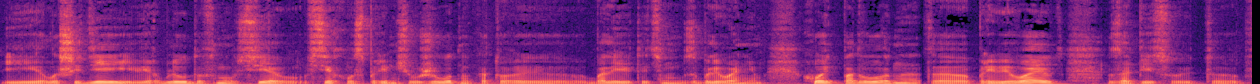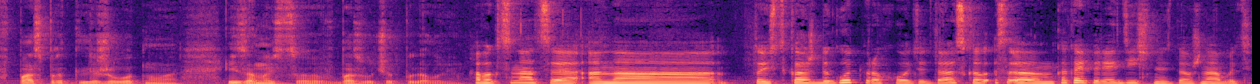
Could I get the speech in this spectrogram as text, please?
и лошадей, и верблюдов, ну, все, всех восприимчивых животных, животных, которые болеют этим заболеванием. Ходят подворно, прививают, записывают в паспорт для животного и заносятся в базу учет поголовья. А вакцинация, она, то есть каждый год проходит, да? Эм, какая периодичность должна быть?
